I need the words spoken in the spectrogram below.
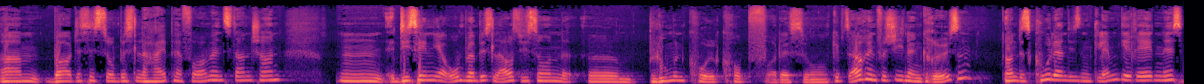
Ähm, boah, das ist so ein bisschen High Performance dann schon. Mm, die sehen ja oben ein bisschen aus wie so ein ähm, Blumenkohlkopf oder so. Gibt es auch in verschiedenen Größen. Und das Coole an diesen Klemmgeräten ist,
